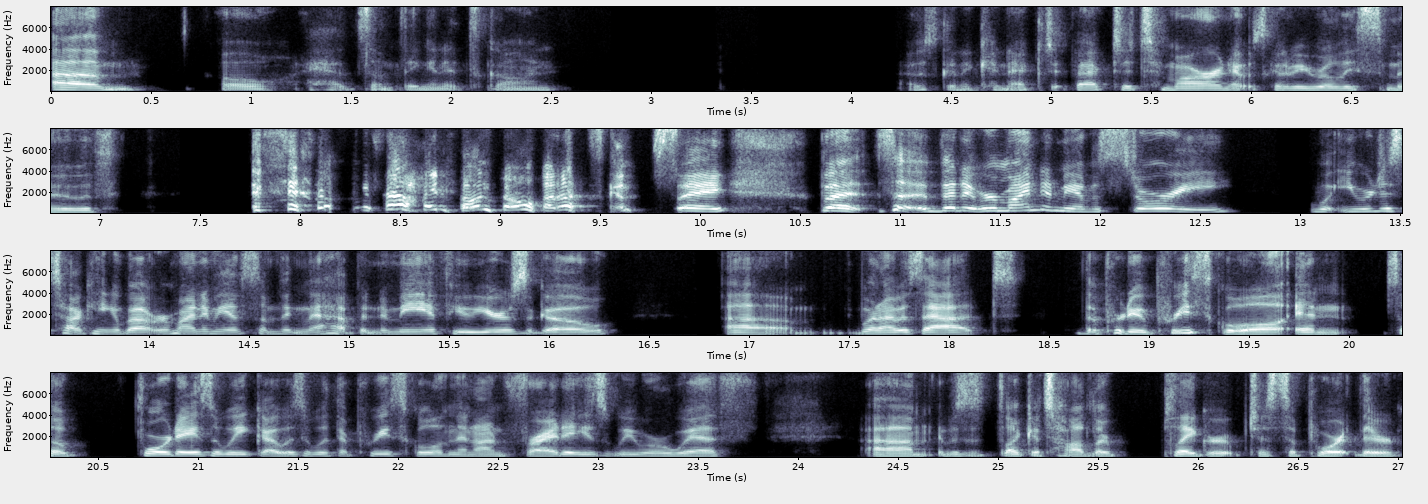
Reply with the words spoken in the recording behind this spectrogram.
um oh i had something and it's gone. I was going to connect it back to Tamar and it was going to be really smooth. I don't know what i was going to say but so but it reminded me of a story what you were just talking about reminded me of something that happened to me a few years ago um when i was at the purdue preschool and so four days a week i was with a preschool and then on fridays we were with um, it was like a toddler play group to support their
